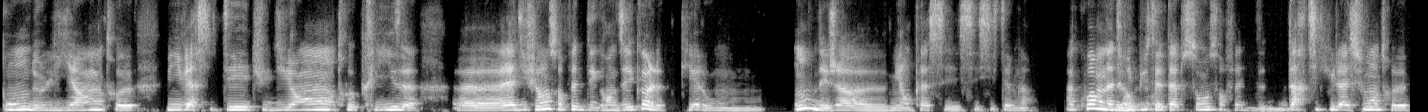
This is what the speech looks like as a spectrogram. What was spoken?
ponts, de liens entre université, étudiants, entreprises, euh, à la différence en fait des grandes écoles qui elles ont, ont déjà euh, mis en place ces, ces systèmes-là? À quoi on attribue cette absence en fait d'articulation entre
